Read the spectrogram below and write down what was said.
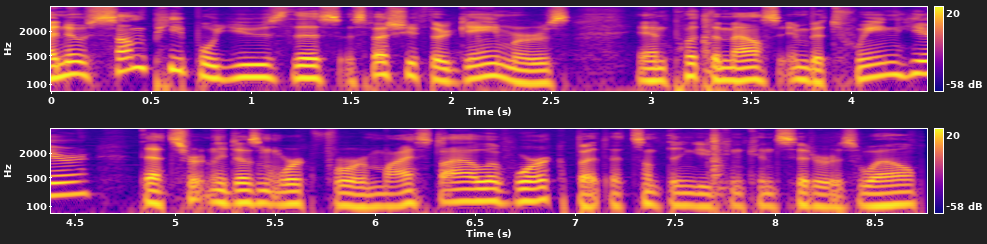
I know some people use this, especially if they're gamers, and put the mouse in between here. That certainly doesn't work for my style of work, but that's something you can consider as well.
